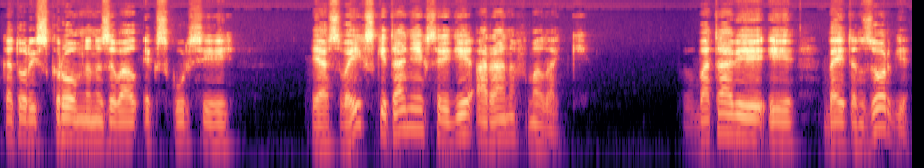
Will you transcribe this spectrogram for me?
который скромно называл экскурсией, и о своих скитаниях среди аранов Малакки. В Батавии и Бейтензорге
